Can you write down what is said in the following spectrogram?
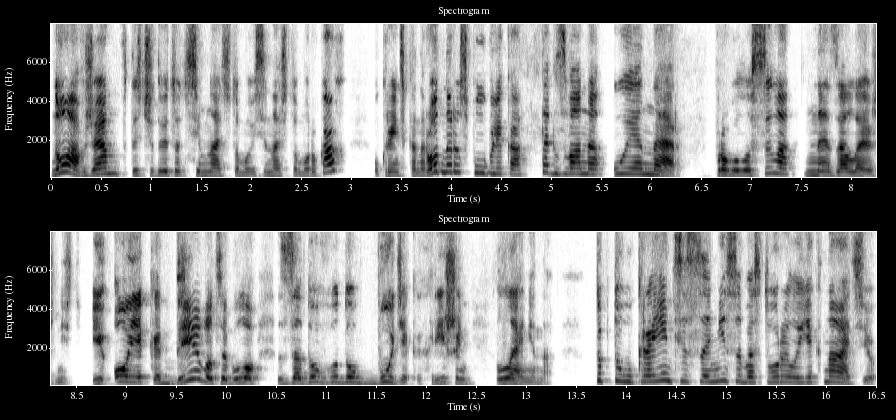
Ну а вже в 1917-18 роках Українська Народна Республіка, так звана УНР, проголосила незалежність. І о, яке диво це було задовго до будь-яких рішень Леніна. Тобто українці самі себе створили як націю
